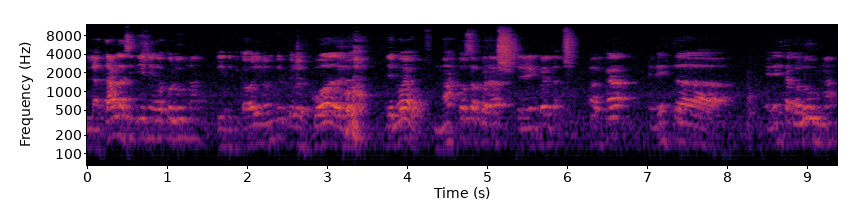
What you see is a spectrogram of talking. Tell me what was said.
La tabla sí tiene dos columnas, identificador y nombre, pero el cuadro, de nuevo, más cosas para tener en cuenta. Acá, en esta, en esta columna,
